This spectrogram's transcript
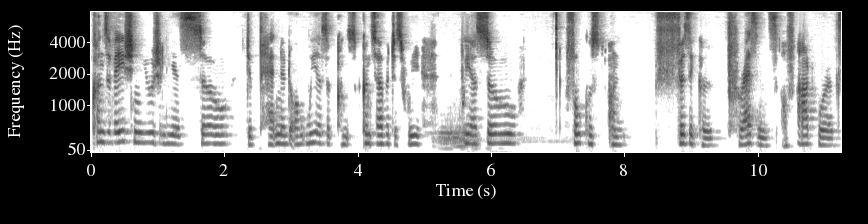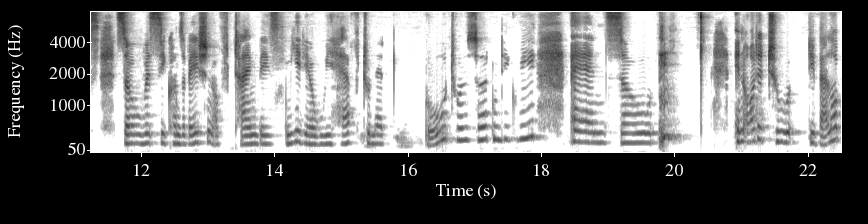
conservation usually is so dependent or we as a cons- conservators we we are so focused on physical presence of artworks. So with the conservation of time-based media, we have to let go to a certain degree. And so in order to develop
